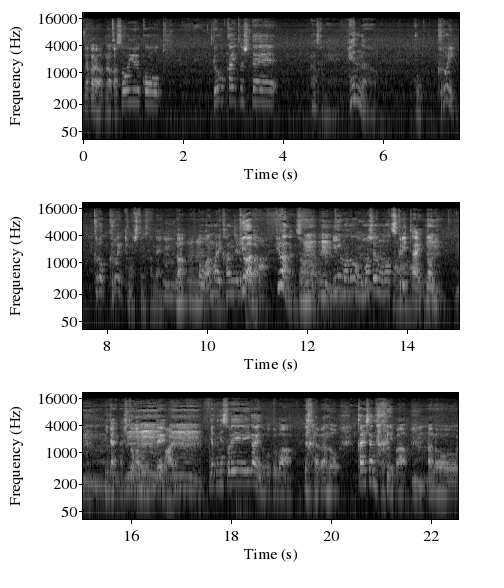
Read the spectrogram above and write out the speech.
ん。だからなんかそういうこう業界としてなんですかね変なこう黒い黒黒い気持ちっていうんですかね、うん。が、うんうんうん。をあんまり感じるピュアな。ピュアなんですよ、うんうんいいものを面白いものを作りたいのみ、うん。みたいな人が多いので、うん。はい逆にそれ以外のことは だからあの会社の中にはうん。あの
